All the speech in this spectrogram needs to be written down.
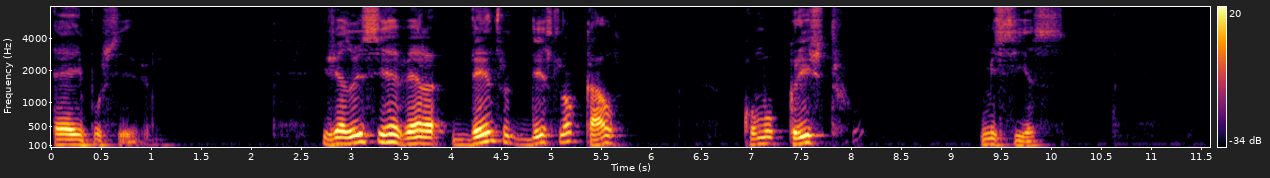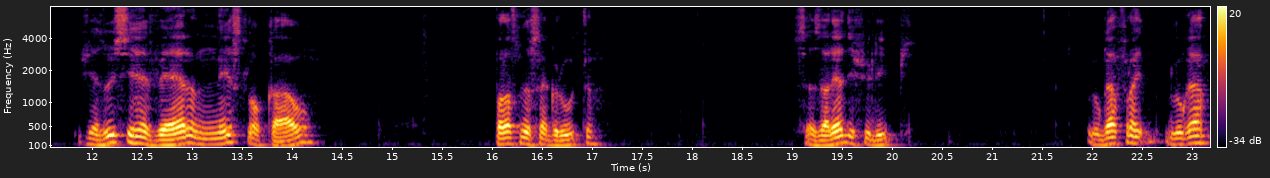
é impossível. Jesus se revela dentro desse local como Cristo Messias. Jesus se revela nesse local, próximo dessa gruta, Cesareia de Filipe, lugar, lugar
